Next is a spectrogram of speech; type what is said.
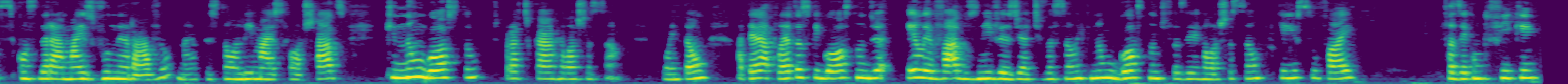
se considerar mais vulnerável, né, porque estão ali mais relaxados, que não gostam de praticar a relaxação. Ou então, até atletas que gostam de elevados níveis de ativação e que não gostam de fazer relaxação, porque isso vai fazer com que fiquem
